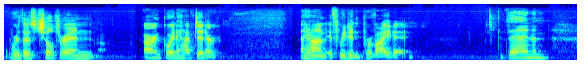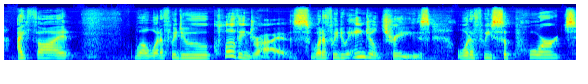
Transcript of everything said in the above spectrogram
where those children aren't going to have dinner um, if we didn't provide it. Then I thought, well, what if we do clothing drives? What if we do angel trees? What if we support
